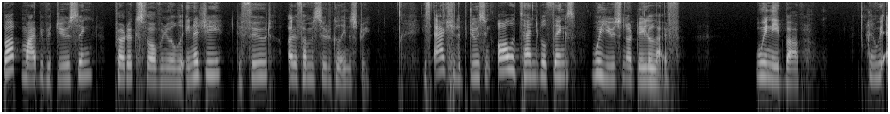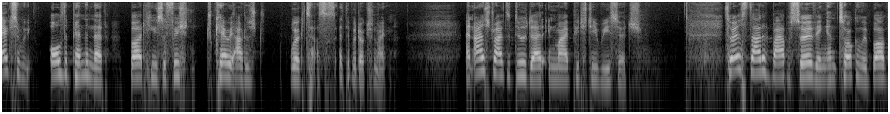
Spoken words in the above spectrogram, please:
Bob might be producing products for renewable energy, the food, or the pharmaceutical industry. He's actually producing all the tangible things we use in our daily life. We need Bob. And we actually all depend on that, but he's sufficient to carry out his work tasks at the production line. And I strive to do that in my PhD research. So I started by observing and talking with Bob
